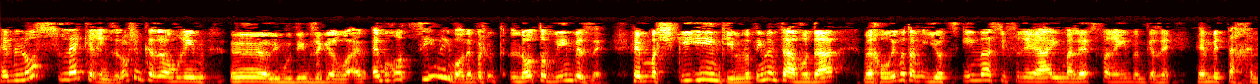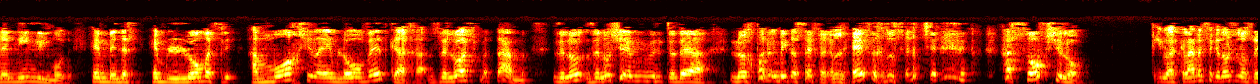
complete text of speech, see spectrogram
הם לא סלקרים, זה לא שהם כזה אומרים, אה, הלימודים זה גרוע, הם, הם רוצים ללמוד, הם פשוט לא טובים בזה. הם משקיעים, כאילו נותנים להם את העבודה, ואנחנו רואים אותם יוצאים מהספרייה עם מלא ספרים, והם כזה, הם מתכננים ללמוד, הם, מנסים, הם לא מצליחים, המוח שלהם לא עובד ככה, זה לא אשמתם, זה לא, זה לא שהם, אתה יודע, לא אכפת להם מבית הספר, להפך, זה סרט שהסוף שלו, כאילו הקליימקס הגדול שלו זה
